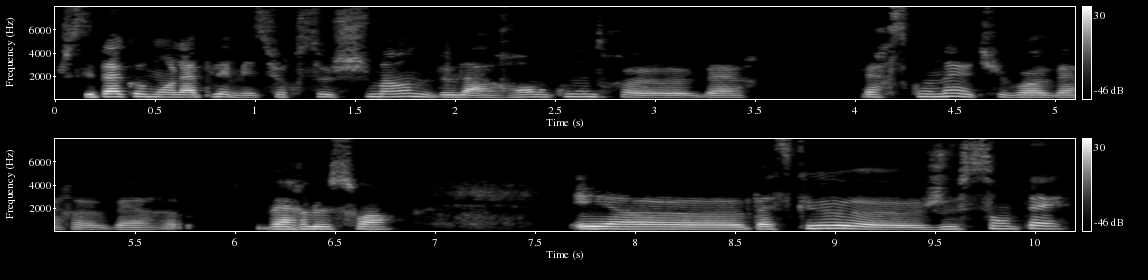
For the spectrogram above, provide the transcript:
je sais pas comment l'appeler, mais sur ce chemin de la rencontre vers vers ce qu'on est, tu vois, vers vers vers le soi. Et euh, parce que euh, je sentais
